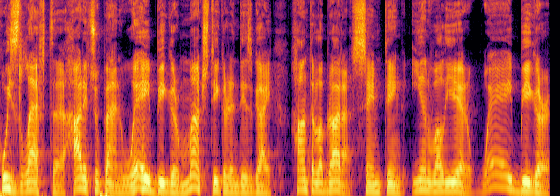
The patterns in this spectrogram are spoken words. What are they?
Who is left? Uh, Hadi Choopan, way bigger, much thicker than this guy. Hunter Labrada, same thing. Ian Valliere, way bigger.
